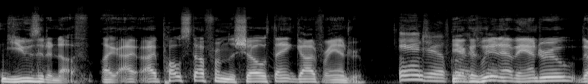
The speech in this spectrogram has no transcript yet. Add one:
use it enough. Like I, I post stuff from the show. Thank God for Andrew. Andrew, of course. Yeah, because we didn't have Andrew. I,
